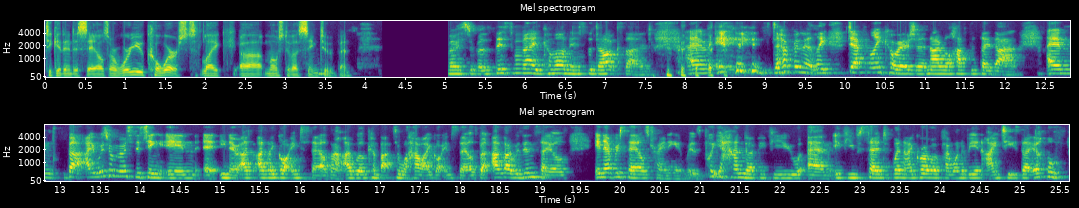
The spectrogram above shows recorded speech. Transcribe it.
to get into sales or were you coerced like uh, most of us seem to have been most of us. This way come on it's the dark side. Um, it's definitely definitely coercion i will have to say that. Um, but i always remember sitting in eh, you know as, as i got into sales i will come back to how i got into sales but as i was in sales in every sales training it was put your hand up if you um, if you said when i grow up i want to be in it sales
